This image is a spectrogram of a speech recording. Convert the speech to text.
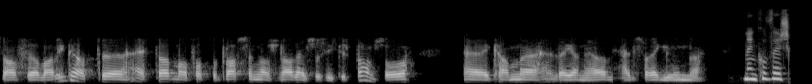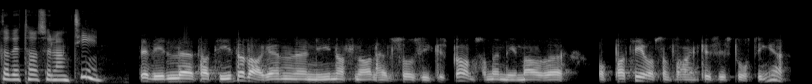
sa før valget. At eh, etter at vi har fått på plass en nasjonal helse- og sykehusplan, så kan vi legge ned helseregionene. Men hvorfor skal det ta så lang tid? Det vil ta tid å lage en ny nasjonal helse- og sykehusplan som er mye mer operativ og som forankres i Stortinget.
